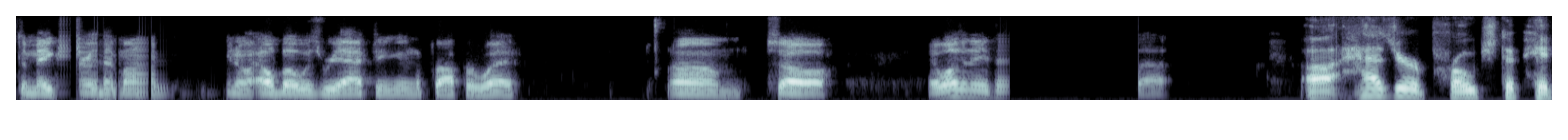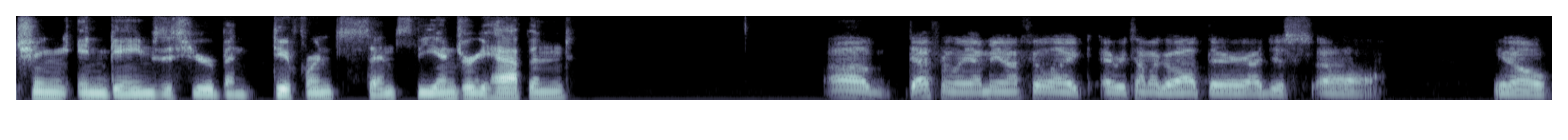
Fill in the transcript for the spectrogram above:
to make sure that my you know elbow was reacting in the proper way. Um, so it wasn't anything like that. Uh, has your approach to pitching in games this year been different since the injury happened? Uh, definitely. I mean, I feel like every time I go out there, I just, uh, you know,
